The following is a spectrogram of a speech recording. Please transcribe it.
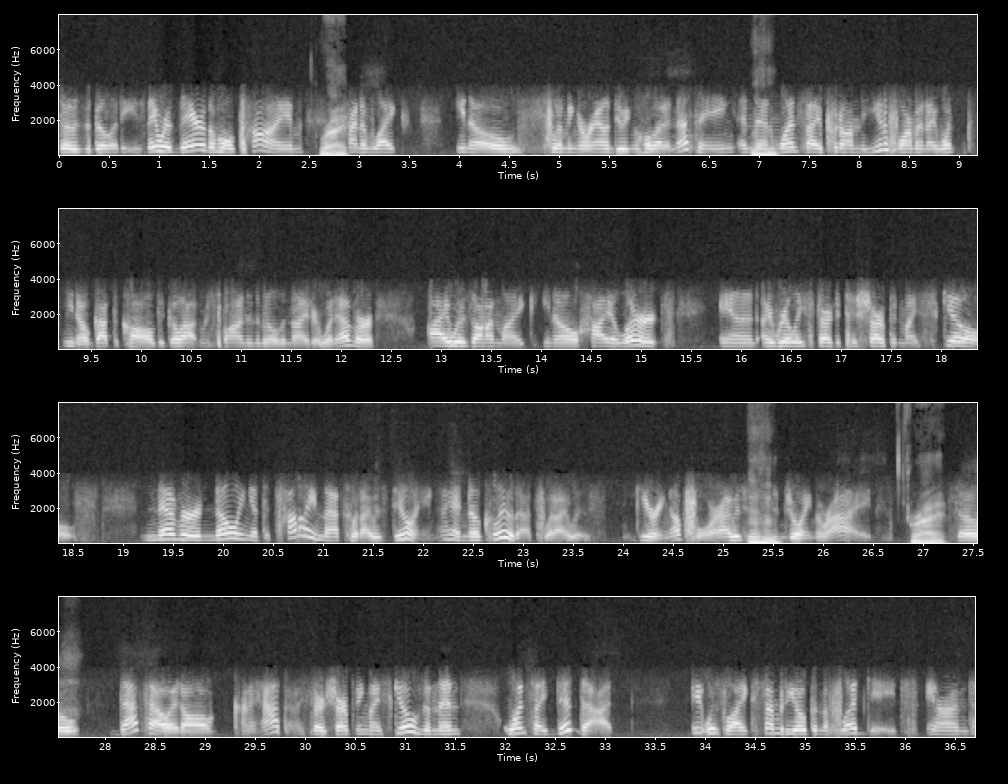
those abilities. They were there the whole time, Right. kind of like, you know, swimming around doing a whole lot of nothing. And then Mhm. once I put on the uniform and I went, you know, got the call to go out and respond in the middle of the night or whatever, I was on like, you know, high alert and I really started to sharpen my skills. Never knowing at the time that's what I was doing. I had no clue that's what I was gearing up for. I was just Mhm. enjoying the ride. Right. So that's how it all kind of happened. I started sharpening my skills, and then once I did that, it was like somebody opened the floodgates, and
